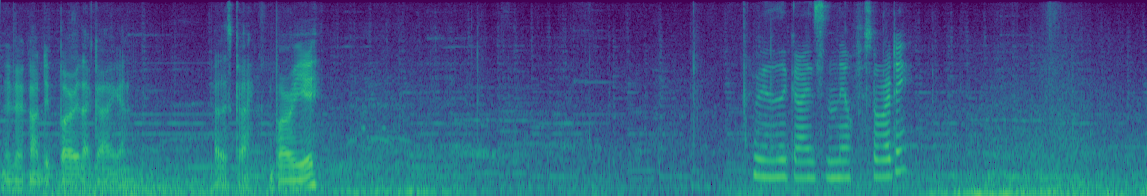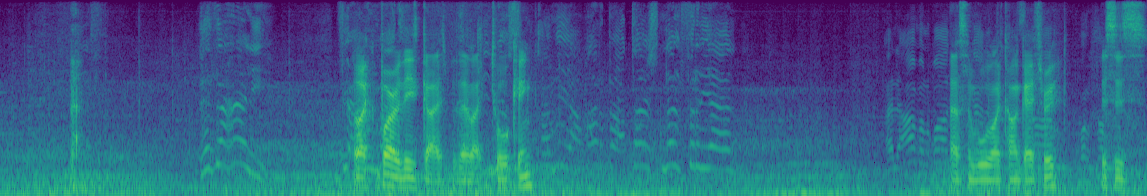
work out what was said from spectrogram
Maybe I can't do borrow that guy again. Oh, this guy. Borrow you. Are the guys in the office already? Oh, I can borrow these guys, but they're like talking. That's a wall I can't go through. This is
